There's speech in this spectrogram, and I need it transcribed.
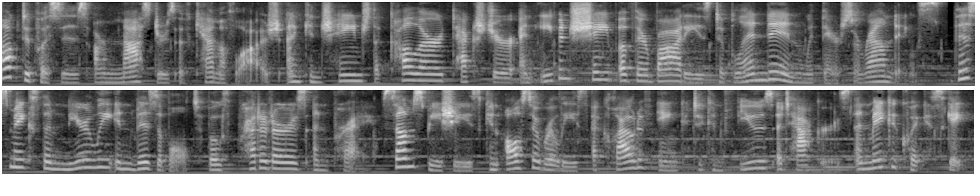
Octopuses are masters of camouflage and can change the color, texture, and even shape of their bodies to blend in with their surroundings. This makes them nearly invisible to both predators and prey. Some species can also release a cloud of ink to confuse attackers and make a quick escape.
